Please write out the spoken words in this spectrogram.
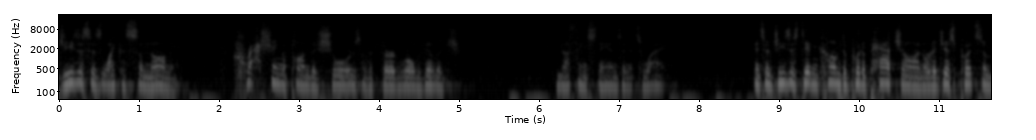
Jesus is like a tsunami crashing upon the shores of a third world village. Nothing stands in its way. And so Jesus didn't come to put a patch on or to just put some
